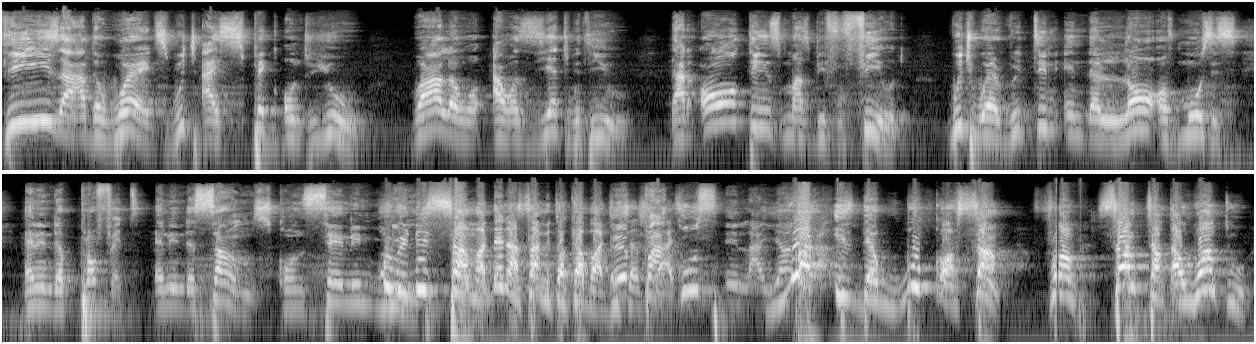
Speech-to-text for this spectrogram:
These are the words which I spake unto you while I was yet with you, that all things must be fulfilled, which were written in the law of Moses and in the prophets and in the Psalms concerning Who read me. this psalm? And then a psalm we talk about Jesus Christ. What is the book of Psalm? From Psalm chapter 1 to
